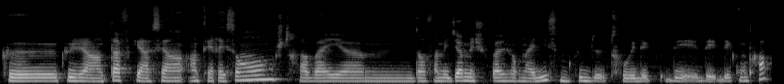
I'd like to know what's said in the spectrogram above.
que, j'ai un taf qui est assez intéressant. Je travaille euh, dans un média, mais je suis pas journaliste, je m'occupe de trouver des contrats.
